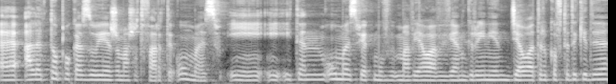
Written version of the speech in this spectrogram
e, ale to pokazuje, że masz otwarty umysł i, i, i ten umysł, jak mówi, mawiała Vivian Green, działa tylko wtedy, kiedy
